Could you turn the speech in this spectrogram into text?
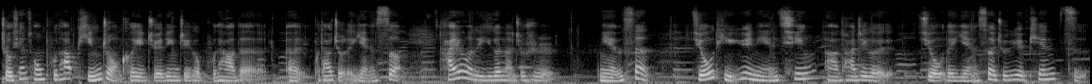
首先从葡萄品种可以决定这个葡萄的呃葡萄酒的颜色，还有的一个呢就是年份，酒体越年轻啊，它这个酒的颜色就越偏紫。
